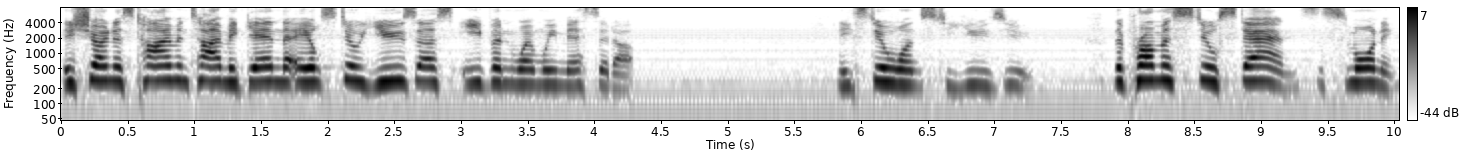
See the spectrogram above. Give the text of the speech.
He's shown us time and time again that He'll still use us even when we mess it up. He still wants to use you. The promise still stands this morning.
